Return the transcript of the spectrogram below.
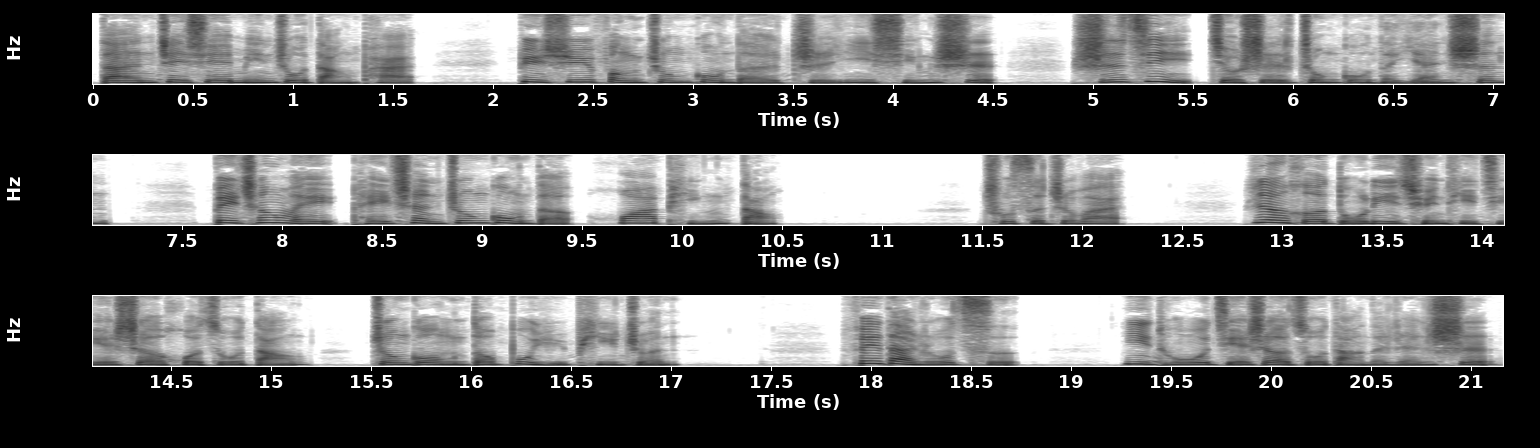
但这些民主党派。必须奉中共的旨意行事，实际就是中共的延伸，被称为陪衬中共的花瓶党。除此之外，任何独立群体结社或组党，中共都不予批准。非但如此，意图结社组党的人士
